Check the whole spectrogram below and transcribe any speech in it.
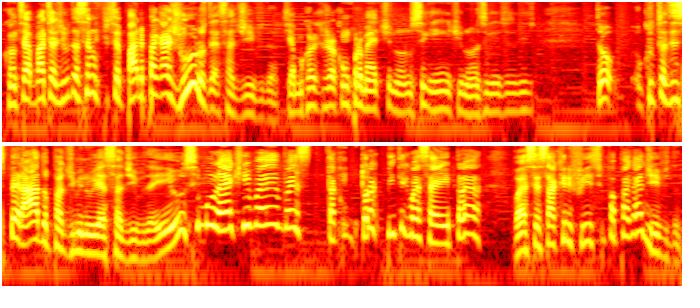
Quando você abate a dívida, você não você para e pagar juros dessa dívida, que é uma coisa que já compromete no ano seguinte, no ano seguinte, no ano seguinte. Então, o clube tá desesperado para diminuir essa dívida. E esse moleque vai, vai tá com toda a pinta que vai sair para vai ser sacrifício para pagar a dívida.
